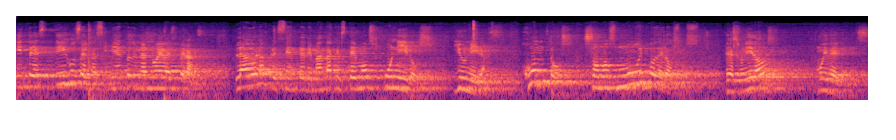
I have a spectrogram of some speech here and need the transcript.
y testigos del nacimiento de una nueva esperanza. La hora presente demanda que estemos unidos y unidas. Juntos somos muy poderosos, desunidos muy débiles.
